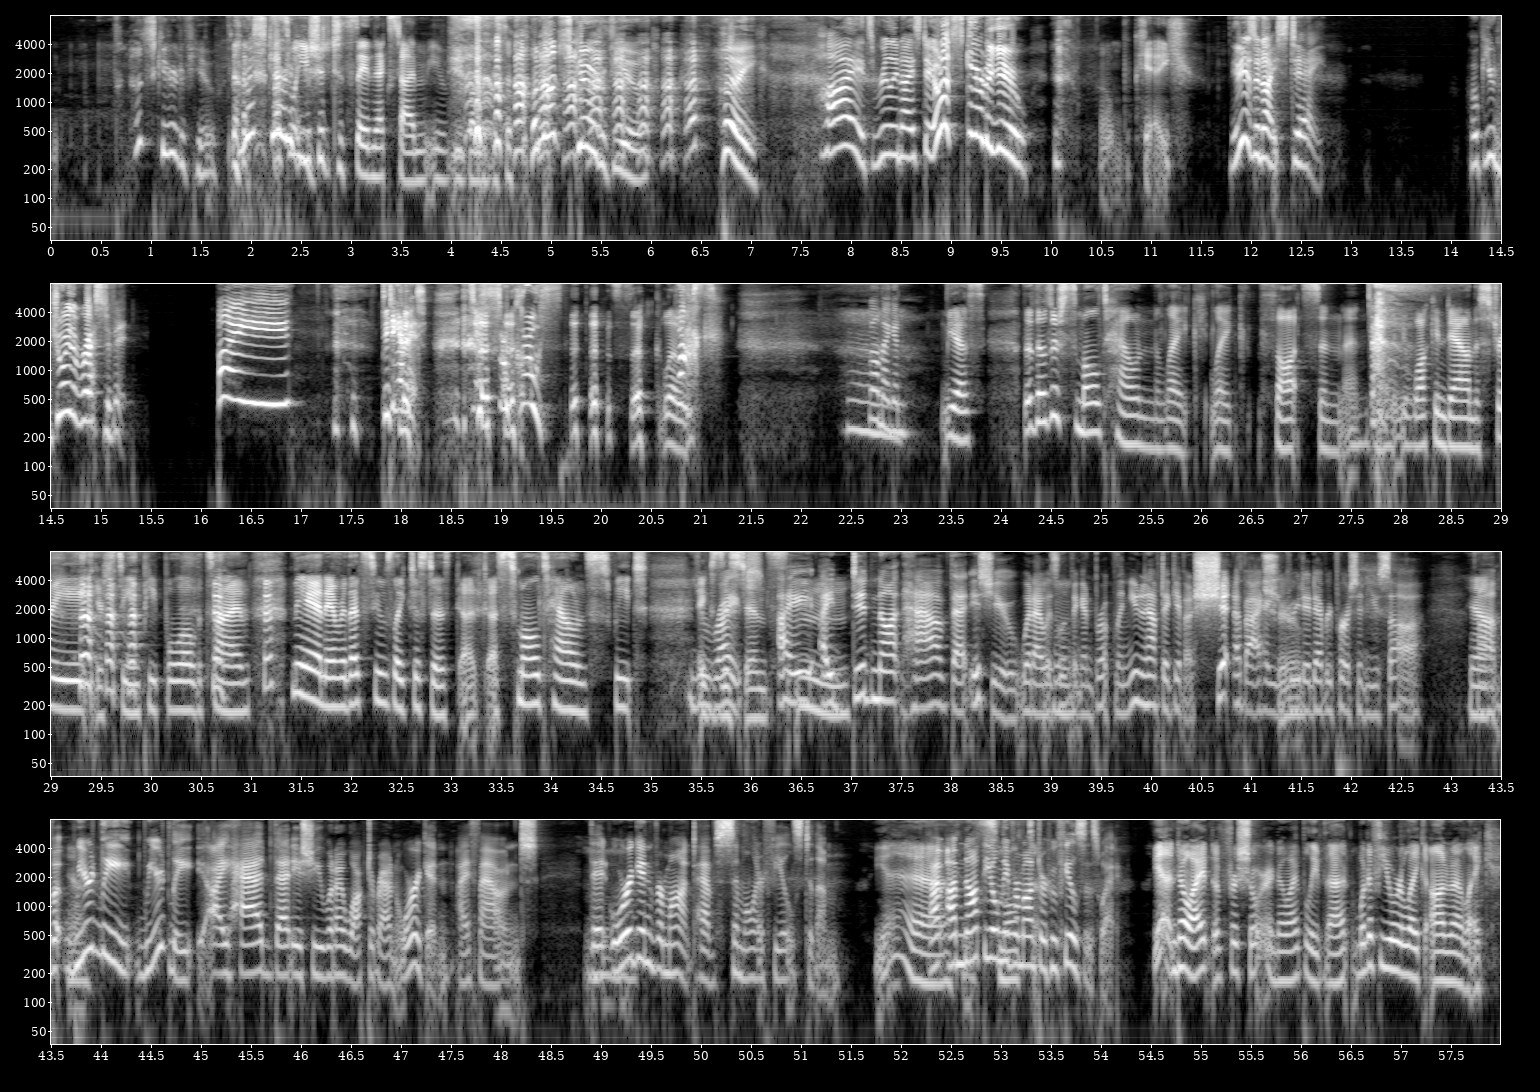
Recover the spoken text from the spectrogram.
I'm not scared of you. That's what you should just say next time you, you bump into someone. I'm not scared of you. Hey. Hi, it's a really nice day. I'm not scared of you. Okay. It is a nice day. Hope you enjoy the rest of it. Bye. Damn, it. Just so close. so close. well, Megan. Yes, Th- those are small town like like thoughts, and and you know, you're walking down the street, you're seeing people all the time. Man, Amber, that seems like just a a, a small town sweet You're existence. Right. I, I Hmm. did not have that issue when I was living in Brooklyn. You didn't have to give a shit about how you greeted every person you saw. yeah, Uh, but yeah. weirdly, weirdly, I had that issue when I walked around Oregon. I found that Hmm. Oregon, Vermont have similar feels to them. Yeah, I, I'm not the only Vermonter town- who feels this way. Yeah, no, I for sure, no, I believe that. What if you were like on a like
